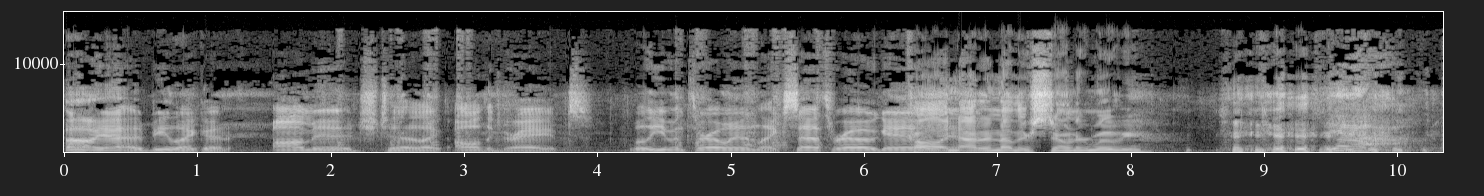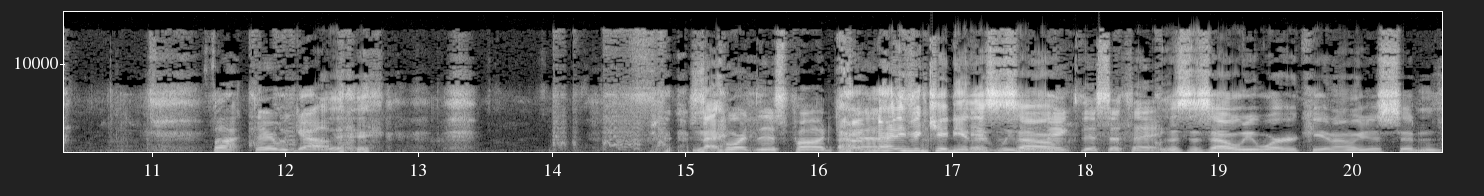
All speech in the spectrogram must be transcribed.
Oh yeah, it'd be like an homage to like all the greats. We'll even throw in like Seth Rogen. Call it not another stoner movie. Yeah. Fuck, there we go. Not- Support this podcast. I'm not even kidding you. This we is will how make this a thing. this is how we work. You know, we just sit and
